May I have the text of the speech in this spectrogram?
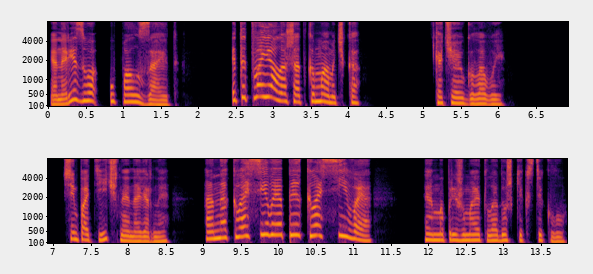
и она резво уползает. «Это твоя лошадка, мамочка!» Качаю головой. Симпатичная, наверное. Она красивая-прекрасивая. Эмма прижимает ладошки к стеклу.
